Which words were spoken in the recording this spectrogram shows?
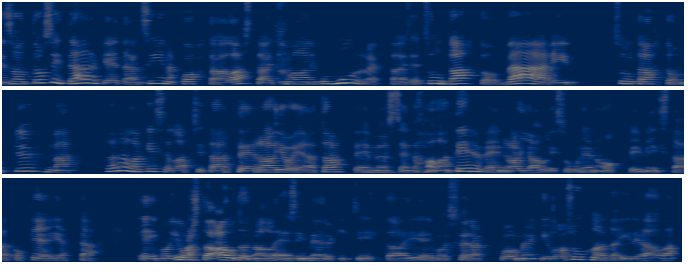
Ja se on tosi tärkeää, että siinä kohtaa lasta ei tavallaan niin murrettaisi, että sun tahto on väärin, sun tahto on tyhmä. Todellakin se lapsi tarvitsee rajoja ja tarvitsee myös sen tavallaan terveen rajallisuuden oppimista, että okei, että ei voi juosta auton alle esimerkiksi, tai ei voi syödä kolmea kiloa suklaata idealla.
